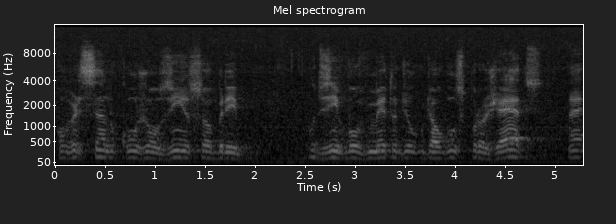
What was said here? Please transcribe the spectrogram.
conversando com o Joãozinho sobre o desenvolvimento de, de alguns projetos. Né?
